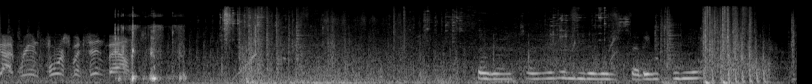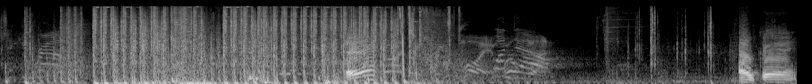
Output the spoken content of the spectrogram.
got reinforcements inbound. So guys, so I'm gonna do the settings video. Taking rounds. Eh? One down. Okay.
